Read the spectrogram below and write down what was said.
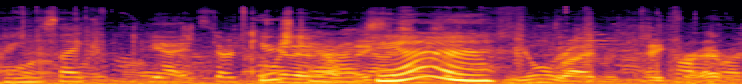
Brings like Yeah, it starts tears to your eyes. Yeah. Mule ride would take forever.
